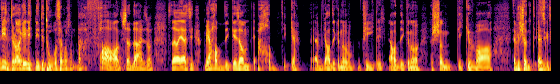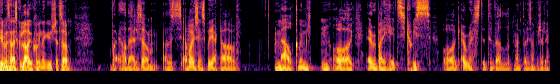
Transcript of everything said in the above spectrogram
vinterdag i 1992. Og så er det bare sånn Hva faen skjedde her, liksom? Så det var, jeg, men jeg hadde ikke sånn Jeg hadde ikke jeg hadde ikke noe filter. Jeg hadde ikke noe Jeg skjønte ikke hva Jeg, skjønte, jeg husker til og med sånn jeg skulle lage Kongen av Gulset, så jeg liksom jeg var jo så inspirert av Malcolm i midten og Everybody Hates Chris og Arrested Development og liksom forskjellig.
